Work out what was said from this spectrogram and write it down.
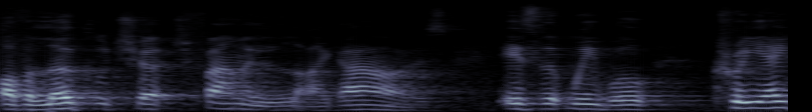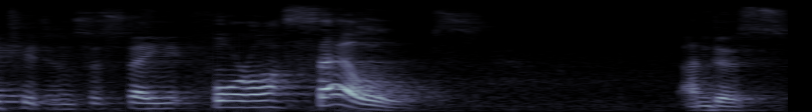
of a local church family like ours is that we will create it and sustain it for ourselves. And as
